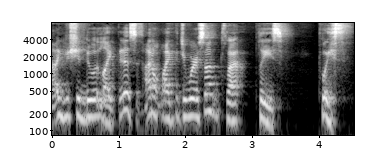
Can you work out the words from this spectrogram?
Uh, you should do it like this. I don't like that you wear sun. Please, please.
